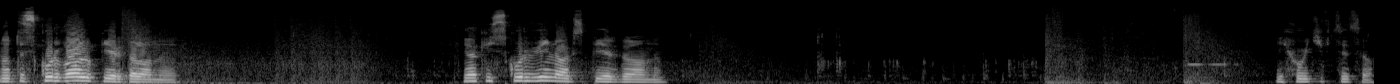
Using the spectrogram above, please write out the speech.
No ty skurwolu pierdolony. Jakiś skurwinok spierdolony. I chuj ci w cyco.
